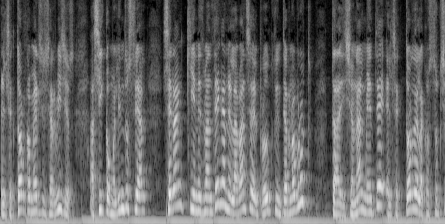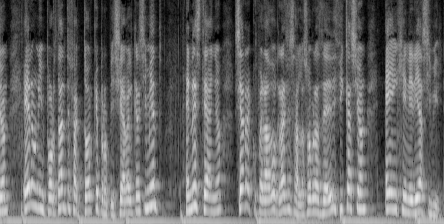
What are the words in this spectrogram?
el sector comercio y servicios, así como el industrial, serán quienes mantengan el avance del Producto Interno Bruto. Tradicionalmente, el sector de la construcción era un importante factor que propiciaba el crecimiento. En este año se ha recuperado gracias a las obras de edificación e ingeniería civil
